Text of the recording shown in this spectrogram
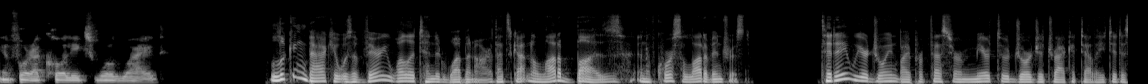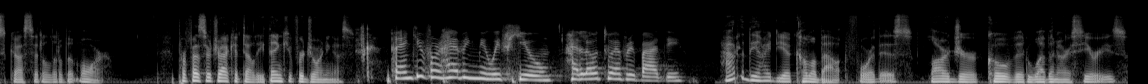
and for our colleagues worldwide. Looking back, it was a very well attended webinar that's gotten a lot of buzz and, of course, a lot of interest. Today, we are joined by Professor Myrto Giorgia Trakatelli to discuss it a little bit more. Professor Trakatelli, thank you for joining us. Thank you for having me with you. Hello to everybody. How did the idea come about for this larger COVID webinar series?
